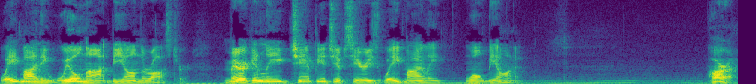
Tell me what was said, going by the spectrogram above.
Wade Miley will not be on the roster. American League Championship Series, Wade Miley won't be on it. All right.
